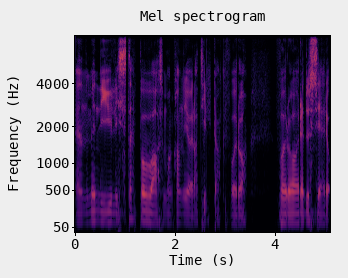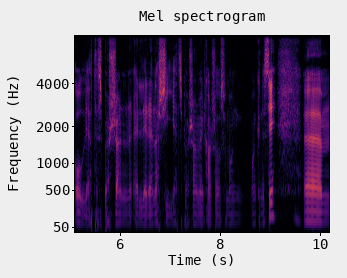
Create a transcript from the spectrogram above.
en menyliste på hva som man kan gjøre av tiltak for å for å redusere oljeetterspørselen, eller energietterspørselen, vil kanskje også man, man kunne si, um,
